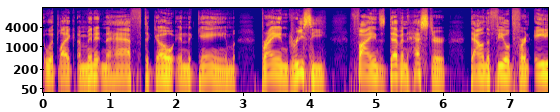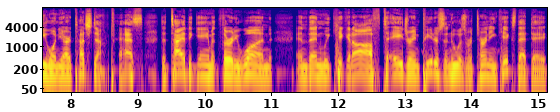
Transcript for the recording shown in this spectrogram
with like a minute and a half to go in the game, Brian Griese finds Devin Hester down the field for an 81 yard touchdown pass to tie the game at 31. And then we kick it off to Adrian Peterson, who was returning kicks that day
